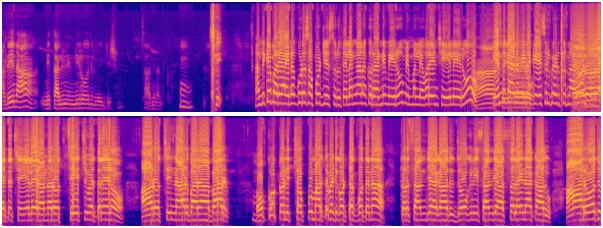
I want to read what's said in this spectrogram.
అదేనా నీ తల్లిని ఇన్ని రోజులు వెయిట్ చేసావు సాధినందుకు. ఛీ! అందుకే మరి ఆయనకు కూడా సపోర్ట్ చేస్తారు తెలంగాణకు రండి మీరు మిమ్మల్ని ఎవరేం చేయలేరు. ఎందుకు ఆయన మీద. కేసులు పెడుతున్నారు అయితే చేయలేరు అన్నారు చేర్చి పెడతా నేను. ఆడొచ్చిన్నాడు బరాబర్. ఒక్కొక్కరిని చెప్పు మడత పెట్టి కొట్టకపోతేనా? ఇక్కడ సంధ్య కాదు జోగిని సంధ్య అస్సలైనా కాదు. ఆ రోజు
